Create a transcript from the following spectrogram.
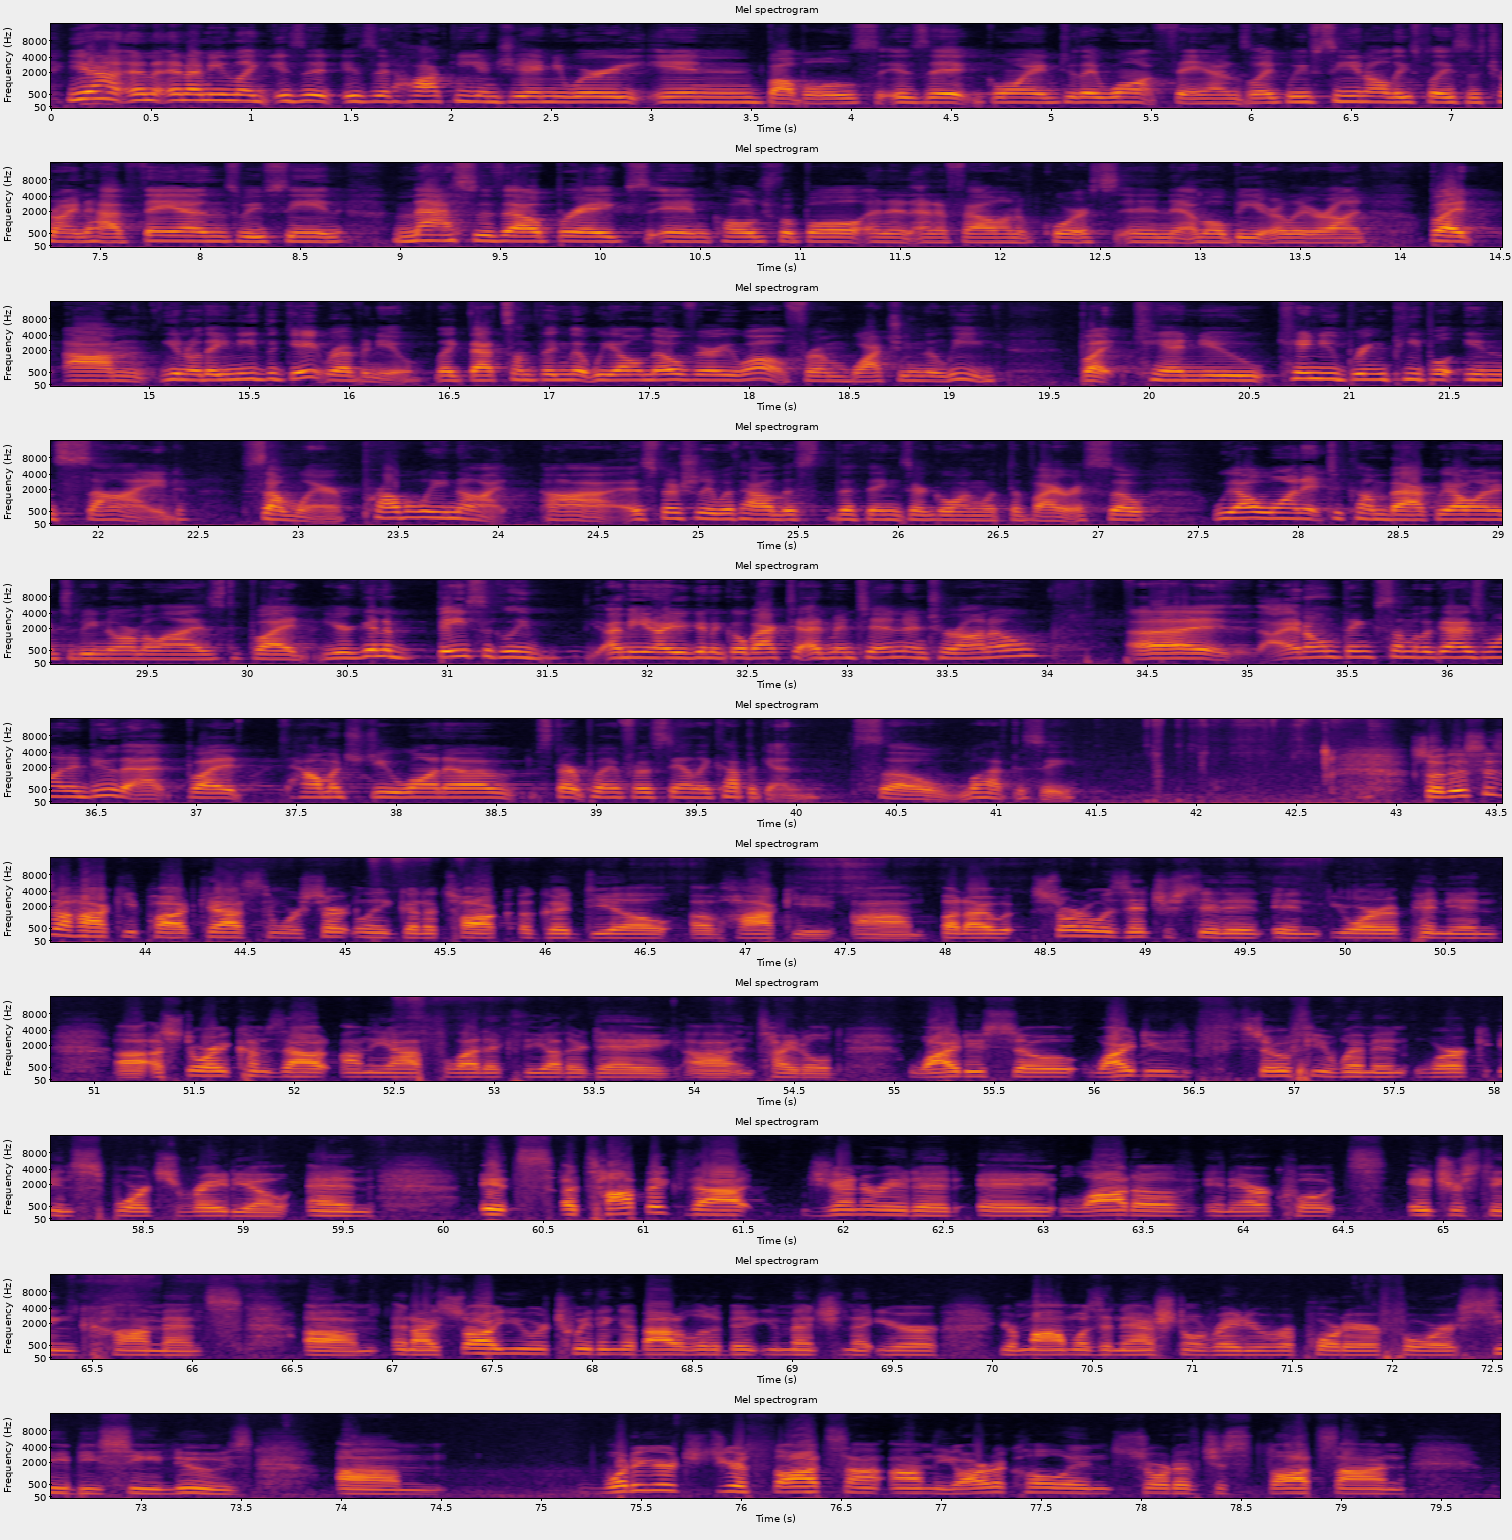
Yeah, and, and I mean, like, is it is it hockey in January in bubbles? Is it going? Do they want fans? Like, we've seen all these places trying to have fans. We've seen massive outbreaks in college football and in NFL, and of course in MLB earlier on. But um, you know, they need the gate revenue. Like, that's something that we all know very well from watching the league. But can you can you bring people inside? Somewhere? Probably not, uh, especially with how this, the things are going with the virus. So we all want it to come back. We all want it to be normalized. But you're going to basically, I mean, are you going to go back to Edmonton and Toronto? Uh, I don't think some of the guys want to do that. But how much do you want to start playing for the Stanley Cup again? So we'll have to see. So this is a hockey podcast, and we're certainly going to talk a good deal of hockey. Um, but I w- sort of was interested in, in your opinion. Uh, a story comes out on the Athletic the other day uh, entitled "Why do so Why do so few women work in sports radio?" and it's a topic that generated a lot of, in air quotes, interesting comments. Um, and I saw you were tweeting about a little bit. You mentioned that your your mom was a national radio reporter for CBC News. Um, what are your your thoughts on, on the article and sort of just thoughts on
